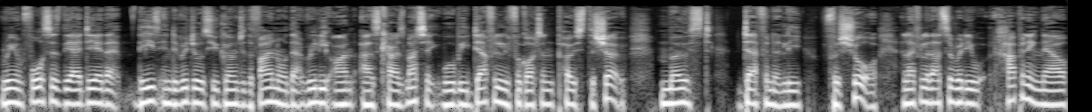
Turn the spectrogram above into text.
reinforces the idea that these individuals who go into the final that really aren't as charismatic will be definitely forgotten post the show. Most definitely for sure. And I feel like that's already happening now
